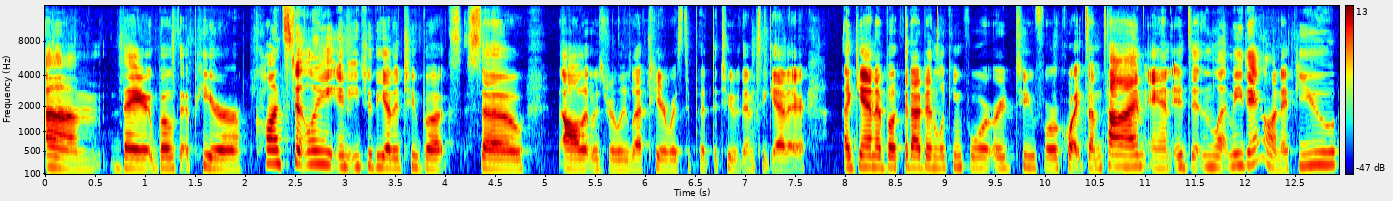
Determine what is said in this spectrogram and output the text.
Um, they both appear constantly in each of the other two books, so all that was really left here was to put the two of them together. Again, a book that I've been looking forward to for quite some time, and it didn't let me down. If you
